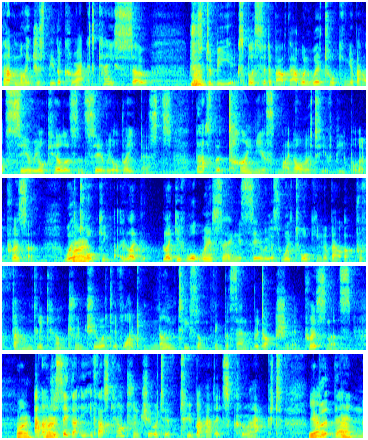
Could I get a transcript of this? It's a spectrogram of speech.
that might just be the correct case. So just to be explicit about that, when we're talking about serial killers and serial rapists, that's the tiniest minority of people in prison. We're right. talking like like if what we're saying is serious, we're talking about a profoundly counterintuitive, like ninety something percent reduction in prisoners. Right, and I right. just say that if that's counterintuitive, too bad, it's correct. Yeah, but then yeah.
